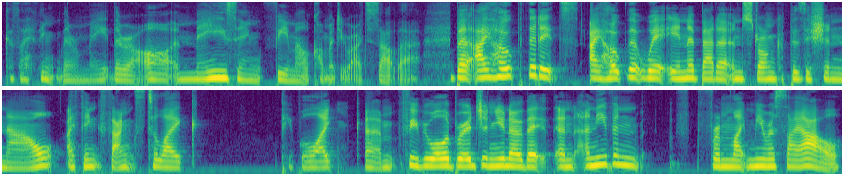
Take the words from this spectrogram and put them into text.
because I think there are there are amazing female comedy writers out there. But I hope that it's. I hope that we're in a better and stronger position now. I think thanks to like people like um, Phoebe Waller-Bridge and you know they and and even from like Meera Syal,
